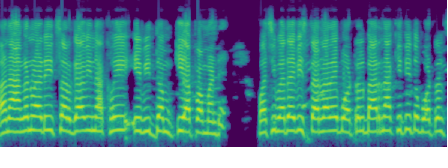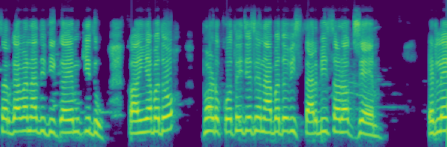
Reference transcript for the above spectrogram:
અને આંગણવાડી સળગાવી નાખવી એવી ધમકી આપવા માંડે. પછી બધા વિસ્તારવાળાએ બોટલ બહાર નાખી હતી તો બોટલ સળગાવવા ના દીધી, કે એમ કીધું કે અહીંયા બધો ભડકો થઈ જશે ને આ બધો વિસ્તાર બી સળગશે એમ. એટલે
